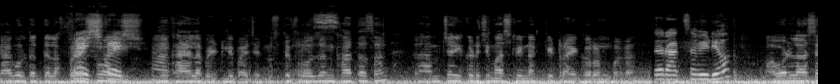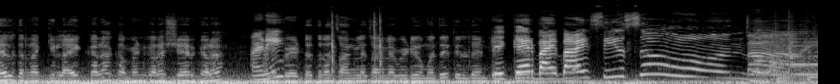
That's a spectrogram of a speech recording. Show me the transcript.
काय बोलतात त्याला? फ्रेश. हा. ती खायला भेटली पाहिजे. नुसते फ्रोझन खात असाल तर आमच्या इकडची मासली नक्की ट्राय करून बघा. तर आजचा व्हिडिओ आवडला असेल तर नक्की लाईक करा कमेंट करा शेअर करा. आणि भेटत राहा चांगल्या चांगल्या व्हिडिओमध्ये. Till then take care bye bye see you soon bye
